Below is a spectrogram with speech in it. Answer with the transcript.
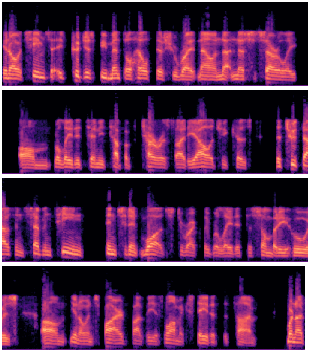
you know, it seems it could just be mental health issue right now, and not necessarily um, related to any type of terrorist ideology, because the 2017 incident was directly related to somebody who was, um, you know, inspired by the Islamic State at the time. We're not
